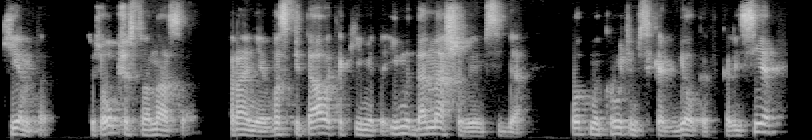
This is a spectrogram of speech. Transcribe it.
кем-то. То есть общество нас ранее воспитало какими-то, и мы донашиваем себя. Вот мы крутимся, как белка в колесе,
